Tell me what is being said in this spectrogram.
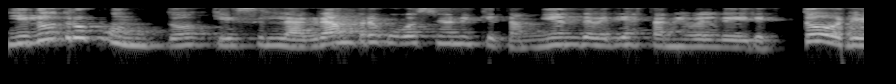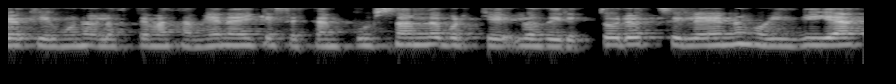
Y el otro punto, que es la gran preocupación y que también debería estar a nivel de directorio, que es uno de los temas también ahí que se está impulsando porque los directorios chilenos hoy día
